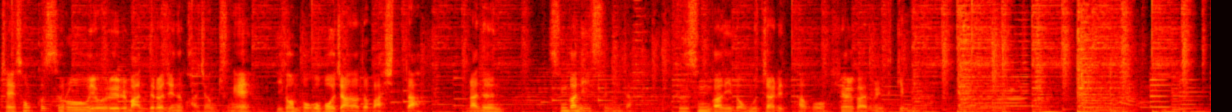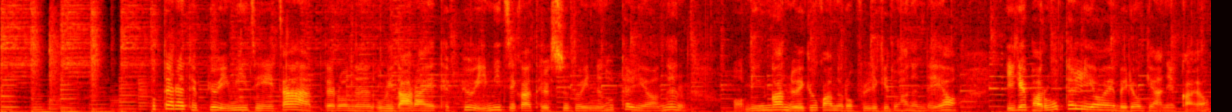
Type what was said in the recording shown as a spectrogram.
제 손끝으로 요리를 만들어지는 과정 중에 이건 먹어보지 않아도 맛있다 라는 순간이 있습니다. 그 순간이 너무 짜릿하고 희열감을 느낍니다. 호텔의 대표 이미지이자 때로는 우리나라의 대표 이미지가 될 수도 있는 호텔리어는 어, 민간 외교관으로 불리기도 하는데요. 이게 바로 호텔리어의 매력이 아닐까요?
